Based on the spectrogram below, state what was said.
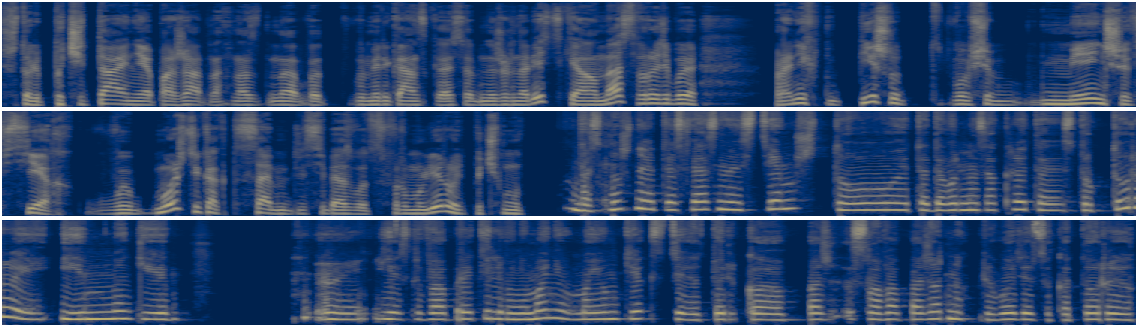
что ли, почитание пожарных на, на, вот, в американской, особенно журналистике, а у нас вроде бы про них пишут, в общем, меньше всех. Вы можете как-то сами для себя вот сформулировать, почему? Возможно, это связано с тем, что это довольно закрытая структура, и многие если вы обратили внимание, в моем тексте только слова пожарных приводятся, которые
